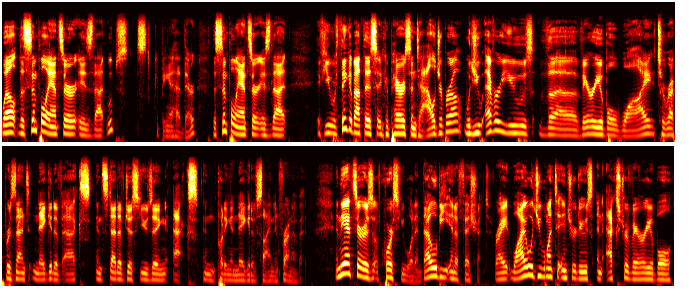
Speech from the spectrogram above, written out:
Well, the simple answer is that, oops, skipping ahead there. The simple answer is that if you think about this in comparison to algebra, would you ever use the variable y to represent negative x instead of just using x and putting a negative sign in front of it? And the answer is, of course, you wouldn't. That would be inefficient, right? Why would you want to introduce an extra variable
